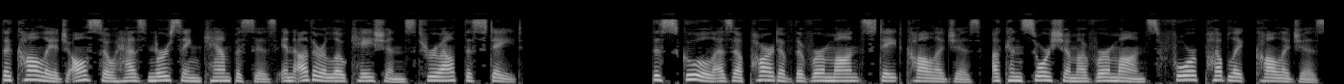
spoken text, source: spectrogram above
The college also has nursing campuses in other locations throughout the state. The school is a part of the Vermont State Colleges, a consortium of Vermont's four public colleges,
